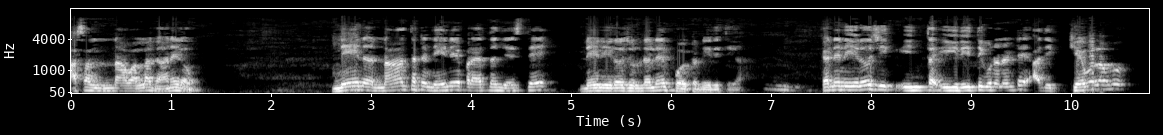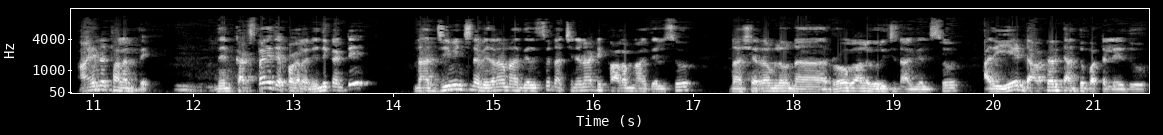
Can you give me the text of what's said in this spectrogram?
అసలు నా వల్ల గానే కావు. నేను నా అంతటా నేనే ప్రయత్నం చేస్తే నేను ఈ రోజు ఉండలేకపోతుంది ఈ రీతిగా. కానీ నేను ఈరోజు ఇంత ఈ రీతిగా ఉన్నానంటే అది కేవలము ఆయన తలంతే. నేను ఖచ్చితంగా చెప్పగలను. ఎందుకంటే నా జీవించిన విధానం నాకు తెలుసు నా చిన్ననాటి కాలం నాకు తెలుసు నా శరీరంలో ఉన్న రోగాల గురించి నాకు తెలుసు. అది ఏ డాక్టర్కి అంతుపట్టలేదు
